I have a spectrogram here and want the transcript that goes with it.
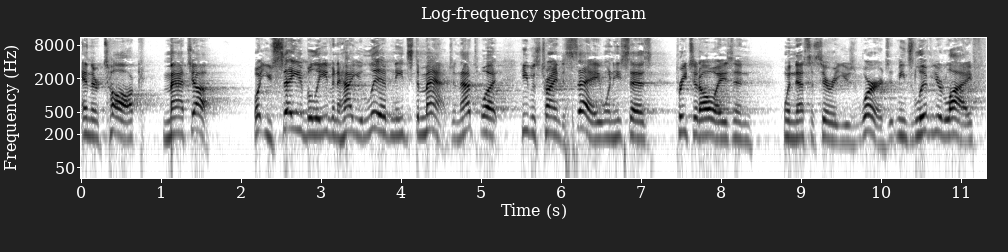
and their talk match up. What you say you believe and how you live needs to match. And that's what he was trying to say when he says, preach it always and when necessary, use words. It means live your life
